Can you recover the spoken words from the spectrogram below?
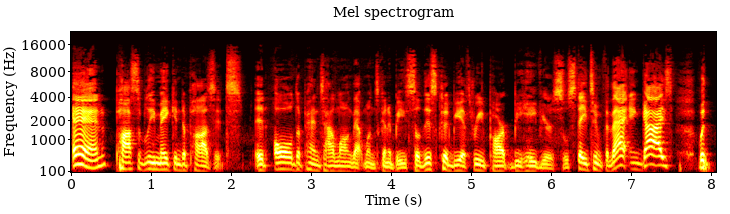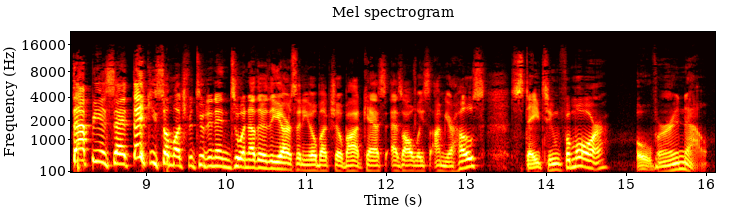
And possibly making deposits. It all depends how long that one's going to be. So this could be a three part behavior. So stay tuned for that. And guys, with that being said, thank you so much for tuning in to another of the Arsenio Buck Show podcast. As always, I'm your host. Stay tuned for more. Over and out.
